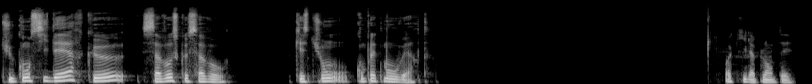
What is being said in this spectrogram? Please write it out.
tu considères que ça vaut ce que ça vaut? Question complètement ouverte. Je crois qu'il a planté.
